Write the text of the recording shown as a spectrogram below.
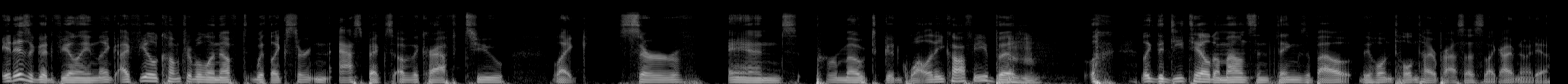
it is a good feeling like i feel comfortable enough t- with like certain aspects of the craft to like serve and promote good quality coffee but Mhm. like the detailed amounts and things about the whole, whole entire process like i have no idea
